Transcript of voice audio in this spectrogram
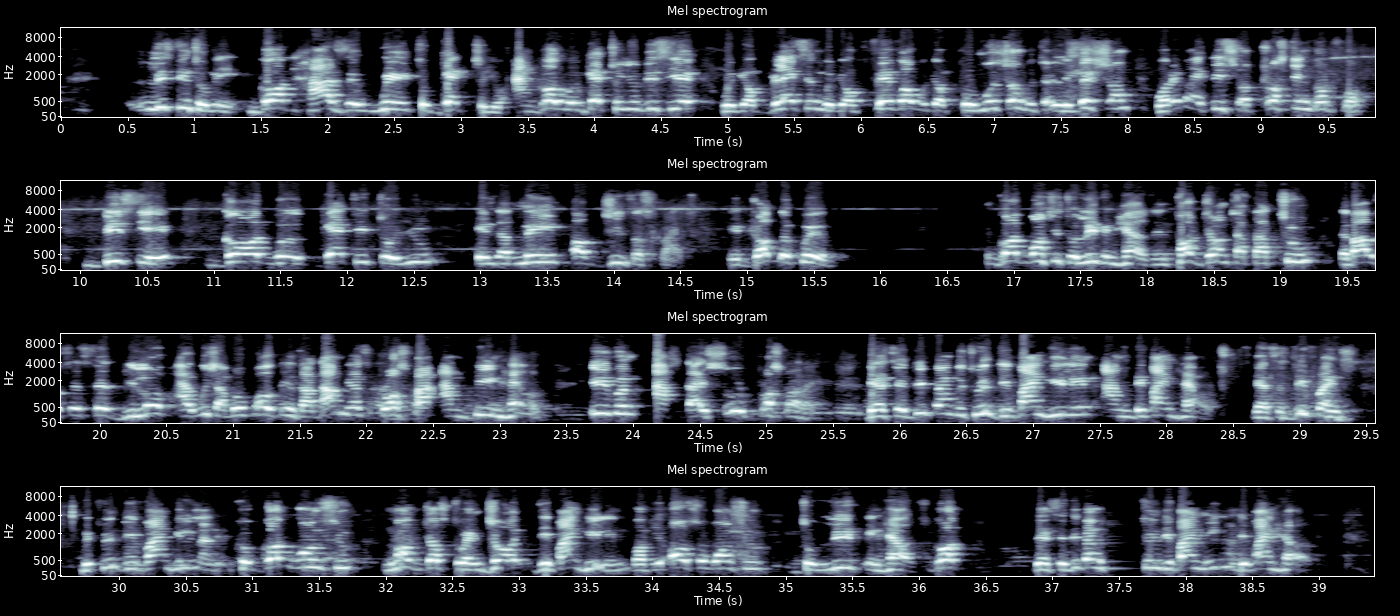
listen to me. God has a way to get to you, and God will get to you this year with your blessing, with your favor, with your promotion, with your elevation, whatever it is you're trusting God for. This year, God will get it to you in the name of Jesus Christ. He dropped the quail. God wants you to live in health. In 3 John chapter 2, the Bible says, Beloved, I wish above all things that thou mayest prosper and be in health, even as thy soul prospereth. There's a difference between divine healing and divine health. There's a difference between divine healing and so God wants you not just to enjoy divine healing, but He also wants you to live in health. God, there's a difference between divine healing and divine health.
